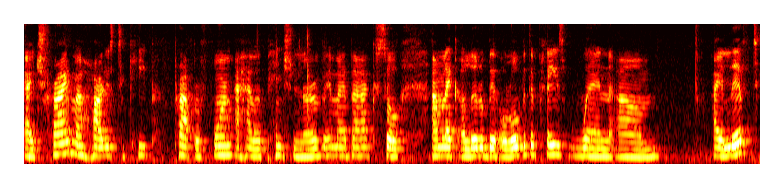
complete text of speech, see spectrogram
I tried my hardest to keep proper form. I have a pinched nerve in my back, so I'm like a little bit all over the place when um, I lift.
